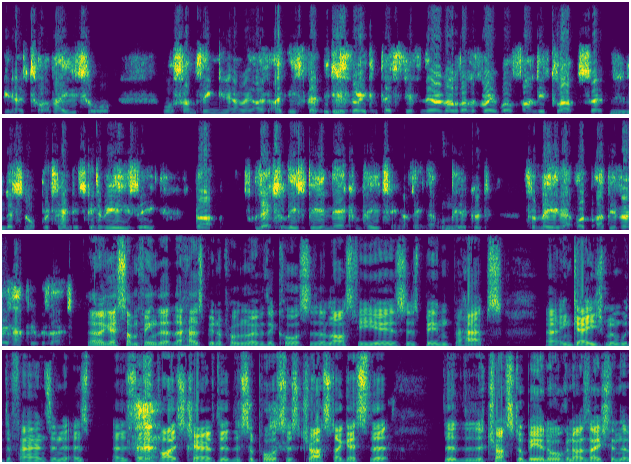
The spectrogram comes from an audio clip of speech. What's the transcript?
you know, top eight or or something. You know, I, I, it's, it is very competitive, and there are a lot of other very well-funded clubs. So let's not pretend it's going to be easy, but let's at least be in there competing. I think that would be a good. For me, that would I'd be very happy with that. And I guess something that there has been a problem over the course of the last few years has been perhaps uh, engagement with the fans. And as as uh, vice chair of the, the supporters trust, I guess that the the, the trust will be an organisation that,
